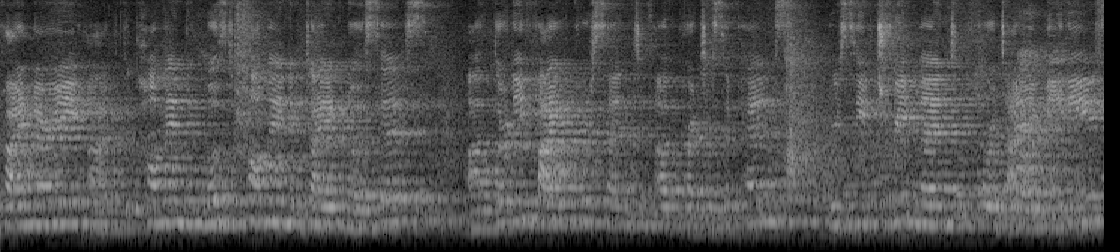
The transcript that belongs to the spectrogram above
primary, uh, the common, most common diagnosis, uh, 35% of participants receive treatment for diabetes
